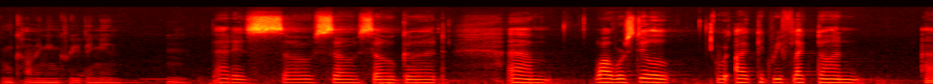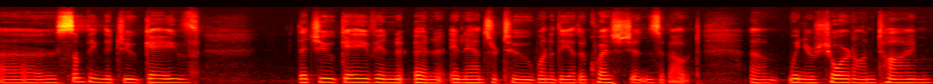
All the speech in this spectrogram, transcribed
from coming and creeping in. Mm. That is so, so, so good. Um, while we're still, I could reflect on uh, something that you gave that you gave in, in, in answer to one of the other questions about um, when you're short on time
